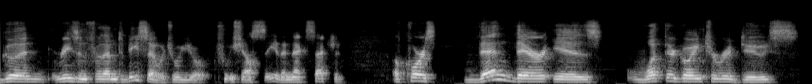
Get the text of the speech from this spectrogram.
good reason for them to be so which we, we shall see in the next section. Of course then there is what they're going to reduce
